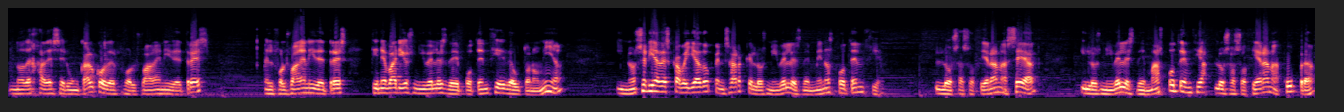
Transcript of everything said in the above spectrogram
no deja de ser un calco del Volkswagen ID3. El Volkswagen ID3 tiene varios niveles de potencia y de autonomía, y no sería descabellado pensar que los niveles de menos potencia los asociaran a SEAT y los niveles de más potencia los asociaran a Cupra,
